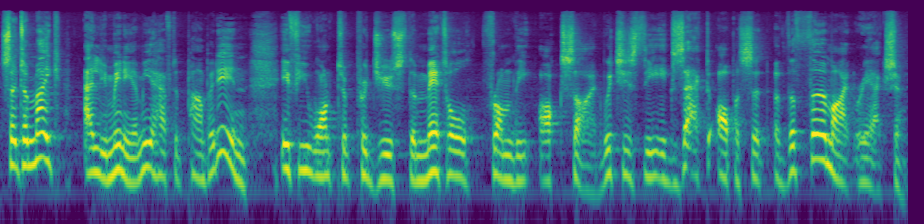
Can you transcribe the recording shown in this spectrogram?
So to make aluminium, you have to pump it in if you want to produce the metal from the oxide, which is the exact opposite of the thermite reaction.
